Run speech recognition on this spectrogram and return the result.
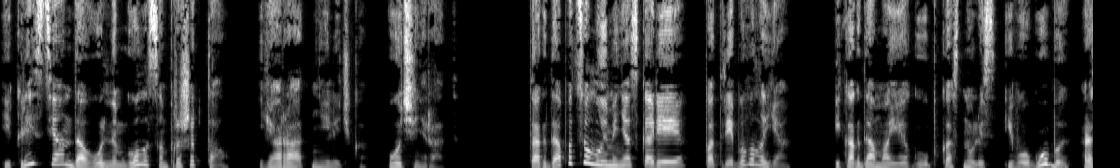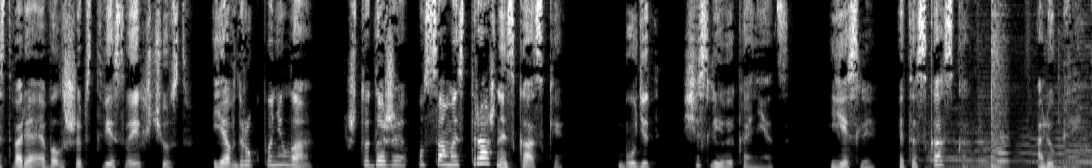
и Кристиан довольным голосом прошептал. «Я рад, Нелечка, очень рад». «Тогда поцелуй меня скорее», – потребовала я. И когда моих губ коснулись его губы, растворяя в волшебстве своих чувств, я вдруг поняла, что даже у самой страшной сказки будет счастливый конец, если это сказка о любви.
